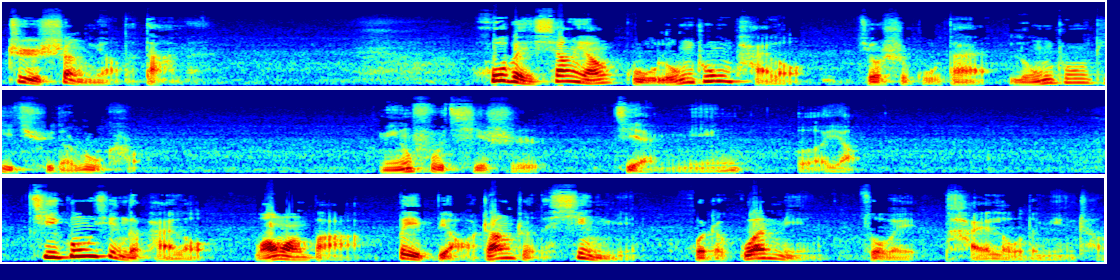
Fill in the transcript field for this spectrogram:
至圣庙的大门。湖北襄阳古隆中牌楼就是古代隆中地区的入口，名副其实，简明扼要。记功性的牌楼往往把被表彰者的姓名或者官名作为牌楼的名称，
